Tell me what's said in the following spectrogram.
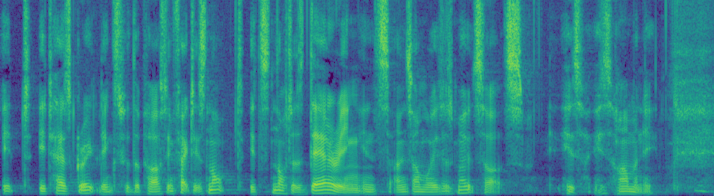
it it has great links with the past. In fact, it's not it's not as daring in, in some ways as Mozart's. His his harmony. Mm-hmm.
